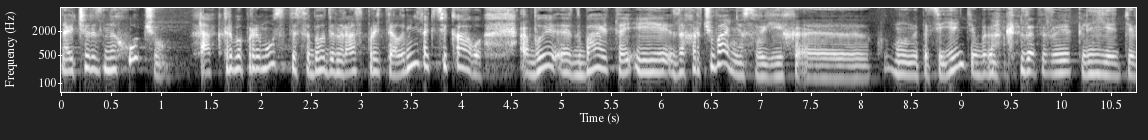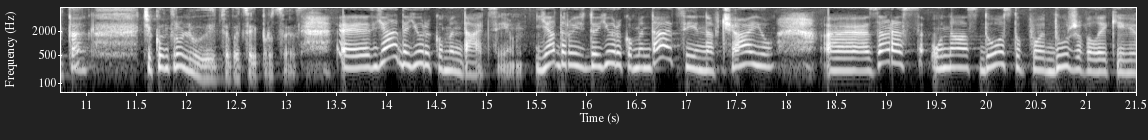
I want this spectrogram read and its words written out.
навіть через не хочу. Так. Треба примусити себе один раз прийти. Але мені так цікаво, а ви е, дбаєте і за харчування своїх е, ну не пацієнтів, будемо казати, своїх клієнтів, так? Чи контролюєте ви цей процес? Е, Я даю рекомендації. Я даю рекомендації, навчаю. Е, Зараз у нас доступ дуже великий.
